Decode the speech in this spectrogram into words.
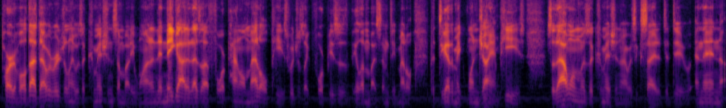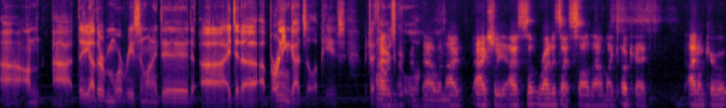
part of all that. That originally was a commission somebody wanted, and they got it as a four panel metal piece, which was like four pieces of the 11 by 17 metal put together to make one giant piece. So that one was a commission I was excited to do. And then uh, on uh, the other more recent one I did, uh, I did a, a, Burning Godzilla piece, which I thought I was cool. That one, I actually, I saw right as I saw that, I'm like, okay, I don't care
